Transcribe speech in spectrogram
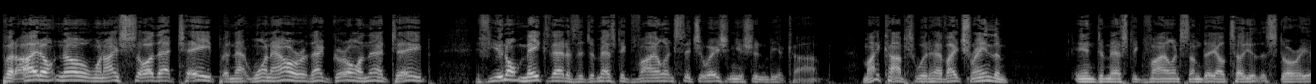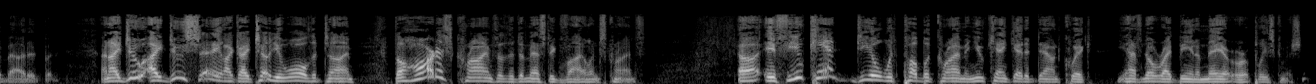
But I don't know. When I saw that tape and that one hour of that girl on that tape, if you don't make that as a domestic violence situation, you shouldn't be a cop. My cops would have. I trained them in domestic violence. Someday I'll tell you the story about it. But and I do I do say, like I tell you all the time, the hardest crimes are the domestic violence crimes. Uh, if you can't deal with public crime and you can't get it down quick, you have no right being a mayor or a police commissioner.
